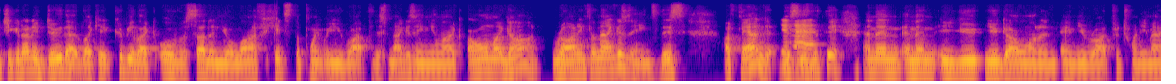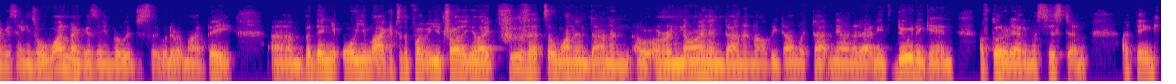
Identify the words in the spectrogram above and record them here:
But you can only do that. Like it could be like all of a sudden your life hits the point where you write for this magazine. You're like, oh my god, writing for magazines. This I found it. Yeah. This is the thing. And then and then you you go on and, and you write for 20 magazines or one magazine religiously, whatever it might be. Um, but then, you, or you might get to the point where you try that, you're like, that's a one and done, and or, or, a nine and done, and I'll be done with that now, and I don't need to do it again. I've got it out of my system. I think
